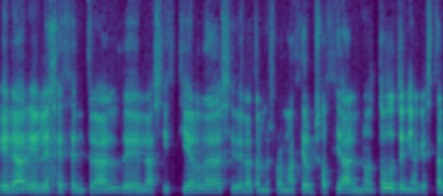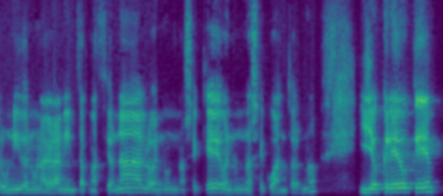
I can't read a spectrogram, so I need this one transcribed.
era el eje central de las izquierdas y de la transformación social, ¿no? Todo tenía que estar unido en una gran internacional o en un no sé qué o en un no sé cuántos, ¿no? Y yo creo que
